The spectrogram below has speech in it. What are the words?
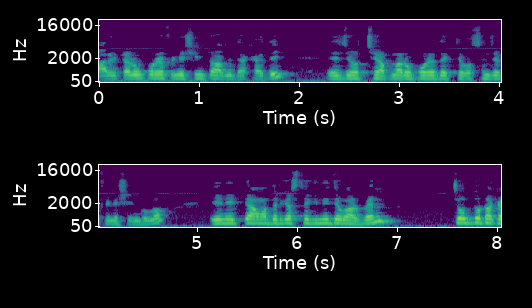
আর এটার উপরে ফিনিশিংটা আমি দেখাই দিই। এই যে হচ্ছে আপনার উপরে দেখতে পাচ্ছেন যে ফিনিশিংগুলো এই নেটটা আমাদের কাছ থেকে নিতে পারবেন চোদ্দ টাকা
